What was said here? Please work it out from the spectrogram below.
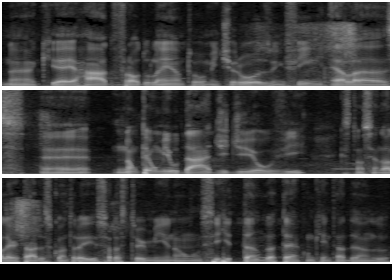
né, que é errado, fraudulento ou mentiroso, enfim, elas é, não têm humildade de ouvir que estão sendo alertadas contra isso, elas terminam se irritando até com quem está dando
